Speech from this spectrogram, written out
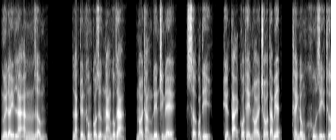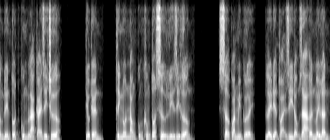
ngươi đây là ăn giấm. Lạc tuyền không có dựng nàng gốc dạ nói thẳng đến chính đề, sở quán tỷ, hiện tại có thể nói cho ta biết, thành đông khu dị thường đến tột cùng là cái gì chưa? Tiểu tuyền tính nôn nóng cũng không tốt xử lý dị thường. Sở quán mỉm cười, lấy điện thoại di động ra ấn mấy lần,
